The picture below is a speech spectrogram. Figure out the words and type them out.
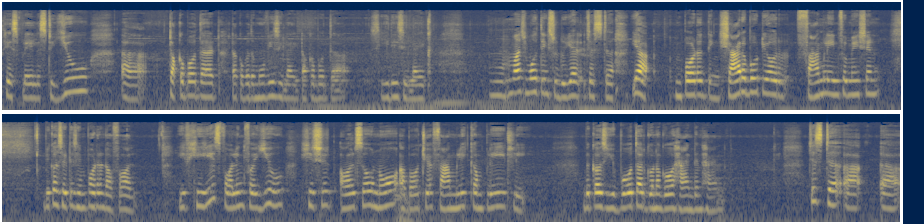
his playlist to you. Talk about that talk about the movies you like talk about the series you like. Mm, much more things to do. Yeah just yeah important thing. Share about your family information because it is important of all. If he is falling for you he should also know about your family completely because you both are gonna go hand in hand. Just uh, uh, uh,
